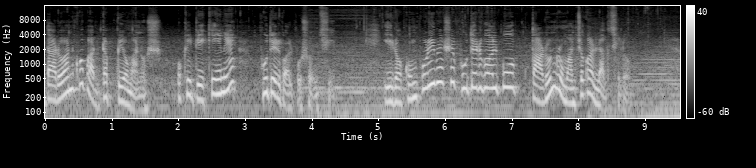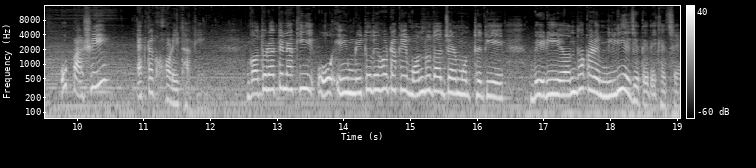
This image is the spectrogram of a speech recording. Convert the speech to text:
দারোয়ান খুব আড্ডাপ্রিয় মানুষ। ওকে ডেকে এনে ভূতের গল্প শুনছি। এরকম পরিবেশে ভূতের গল্প দারুণ রোমাঞ্চকর লাগছিল। ও পাশেই একটা ঘরে থাকে। গতরাতে নাকি ও এই মৃতদেহটাকে বন্ধ দরজার মধ্যে দিয়ে বেরিয়ে অন্ধকারে মিলিয়ে যেতে দেখেছে।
